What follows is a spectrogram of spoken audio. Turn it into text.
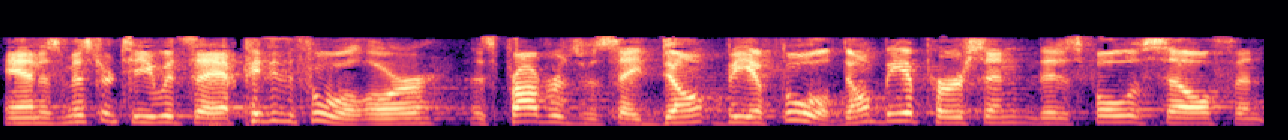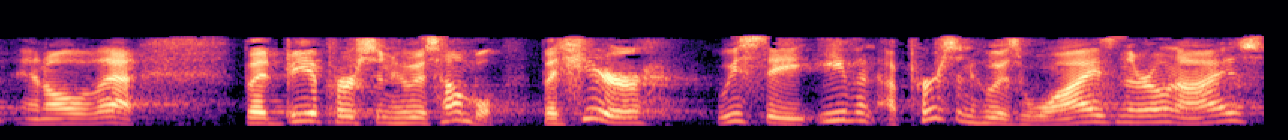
And as Mr. T would say, I pity the fool, or as Proverbs would say, don't be a fool. Don't be a person that is full of self and, and all of that. But be a person who is humble. But here, we see even a person who is wise in their own eyes,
